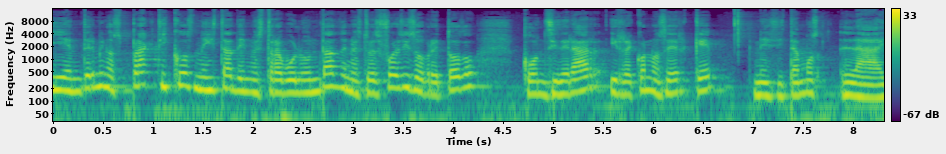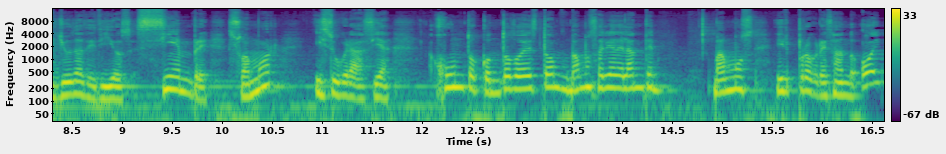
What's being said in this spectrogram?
y en términos prácticos necesita de nuestra voluntad, de nuestro esfuerzo y sobre todo considerar y reconocer que necesitamos la ayuda de Dios, siempre su amor y su gracia. Junto con todo esto vamos a salir adelante. Vamos a ir progresando. Hoy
